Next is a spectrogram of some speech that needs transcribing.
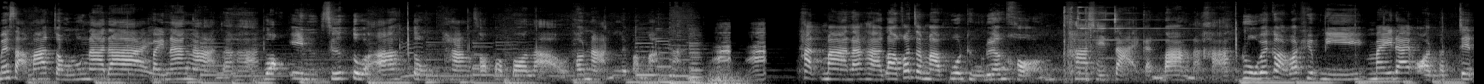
ไม่สามารถจองล่วงหน้าได้ไปหน้างานนะคะ walk in ซื้อตั๋วตรงทางสปปลาวเท่านั้นอะไรประมาณนั้น ถัดมานะคะ เราก็จะมาพูดถึงเรื่องของค่าใช้จ่ายกันบ้างนะคะ รู้ไว้ก่อนว่าทริปนี้ไม่ได้ออนบัตเจ็ต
